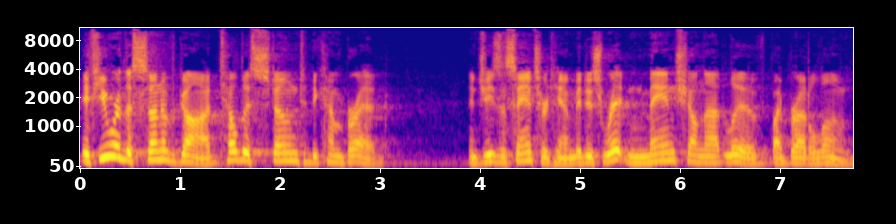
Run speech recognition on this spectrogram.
If you are the Son of God, tell this stone to become bread. And Jesus answered him, It is written, Man shall not live by bread alone.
